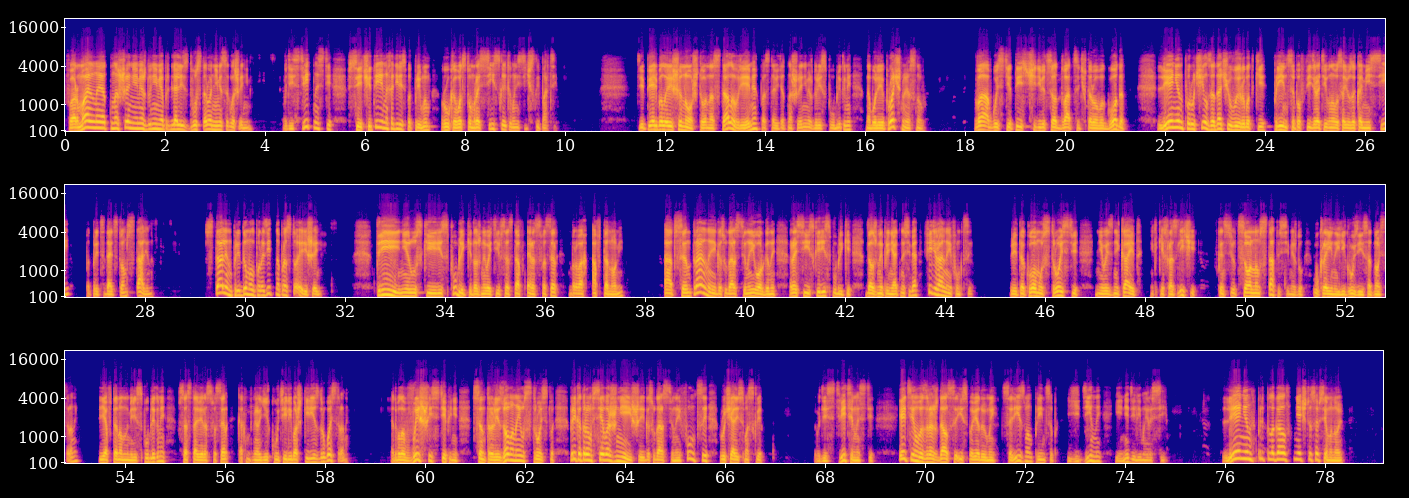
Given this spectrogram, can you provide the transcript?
Формальные отношения между ними определялись двусторонними соглашениями. В действительности все четыре находились под прямым руководством Российской коммунистической партии. Теперь было решено, что настало время поставить отношения между республиками на более прочную основу. В августе 1922 года Ленин поручил задачу выработки принципов Федеративного союза комиссии под председательством Сталина. Сталин придумал поразительно простое решение. Три нерусские республики должны войти в состав РСФСР на правах автономии, а центральные государственные органы Российской Республики должны принять на себя федеральные функции. При таком устройстве не возникает никаких различий в конституционном статусе между Украиной или Грузией с одной стороны и автономными республиками в составе РСФСР, как, например, Якутии или Башкирии с другой стороны. Это было в высшей степени централизованное устройство, при котором все важнейшие государственные функции вручались Москве. В действительности этим возрождался исповедуемый царизмом принцип единой и неделимой России. Ленин предполагал нечто совсем иное.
